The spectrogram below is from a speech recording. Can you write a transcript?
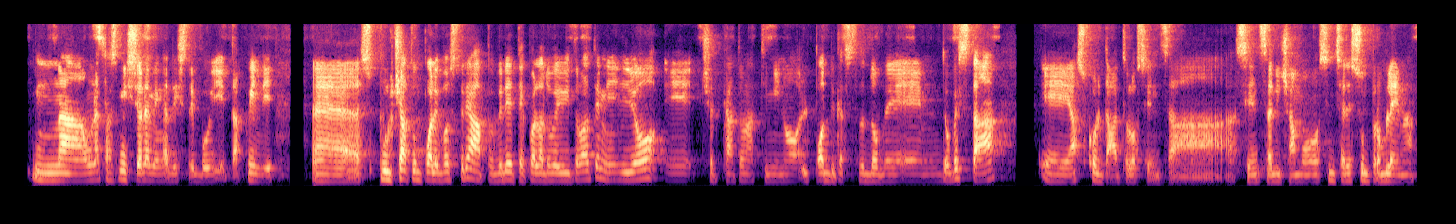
una, una, trasmissione venga distribuita. Quindi eh, spulciate un po' le vostre app, vedete quella dove vi trovate meglio e cercate un attimino il podcast dove, dove sta e ascoltatelo senza, senza, diciamo, senza nessun problema.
